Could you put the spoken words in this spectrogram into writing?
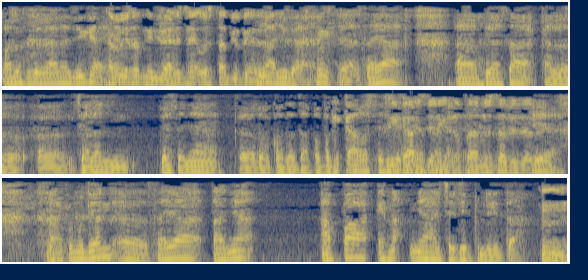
warung sederhana juga ya. Tapi Ustaz ngejelasinnya Ustaz gitu ya. Enggak juga. Ya, saya eh, biasa kalau eh, jalan biasanya ke luar kota apa pakai kaos jadi nggak jadi nggak ketahuan Ustaz itu. Iya. Nah kemudian eh, saya tanya apa enaknya jadi pendeta? Hmm.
